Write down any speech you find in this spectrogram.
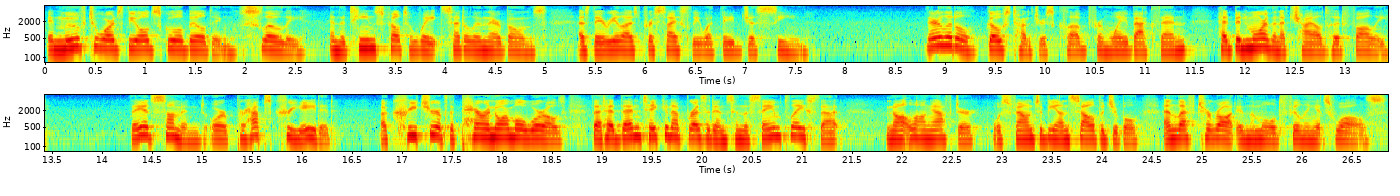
It moved towards the old school building, slowly, and the teens felt a weight settle in their bones as they realized precisely what they'd just seen. Their little ghost hunters club from way back then had been more than a childhood folly. They had summoned, or perhaps created, a creature of the paranormal world that had then taken up residence in the same place that, not long after, was found to be unsalvageable and left to rot in the mold filling its walls.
